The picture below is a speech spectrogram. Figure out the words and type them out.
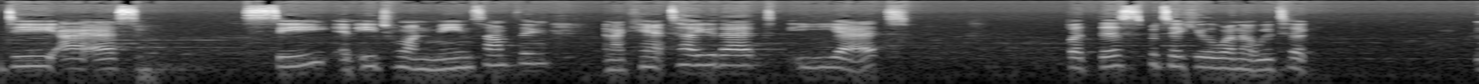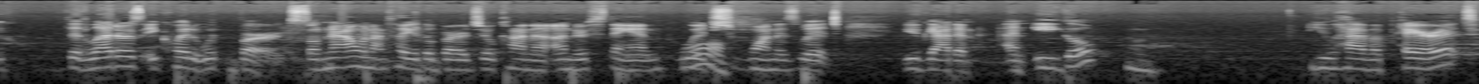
D I S C, and each one means something. And I can't tell you that yet, but this particular one that we took. The letters equated with birds. So now, when I tell you the birds, you'll kind of understand which Cool. one is which. You've got an, an eagle, hmm. you have a parrot,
